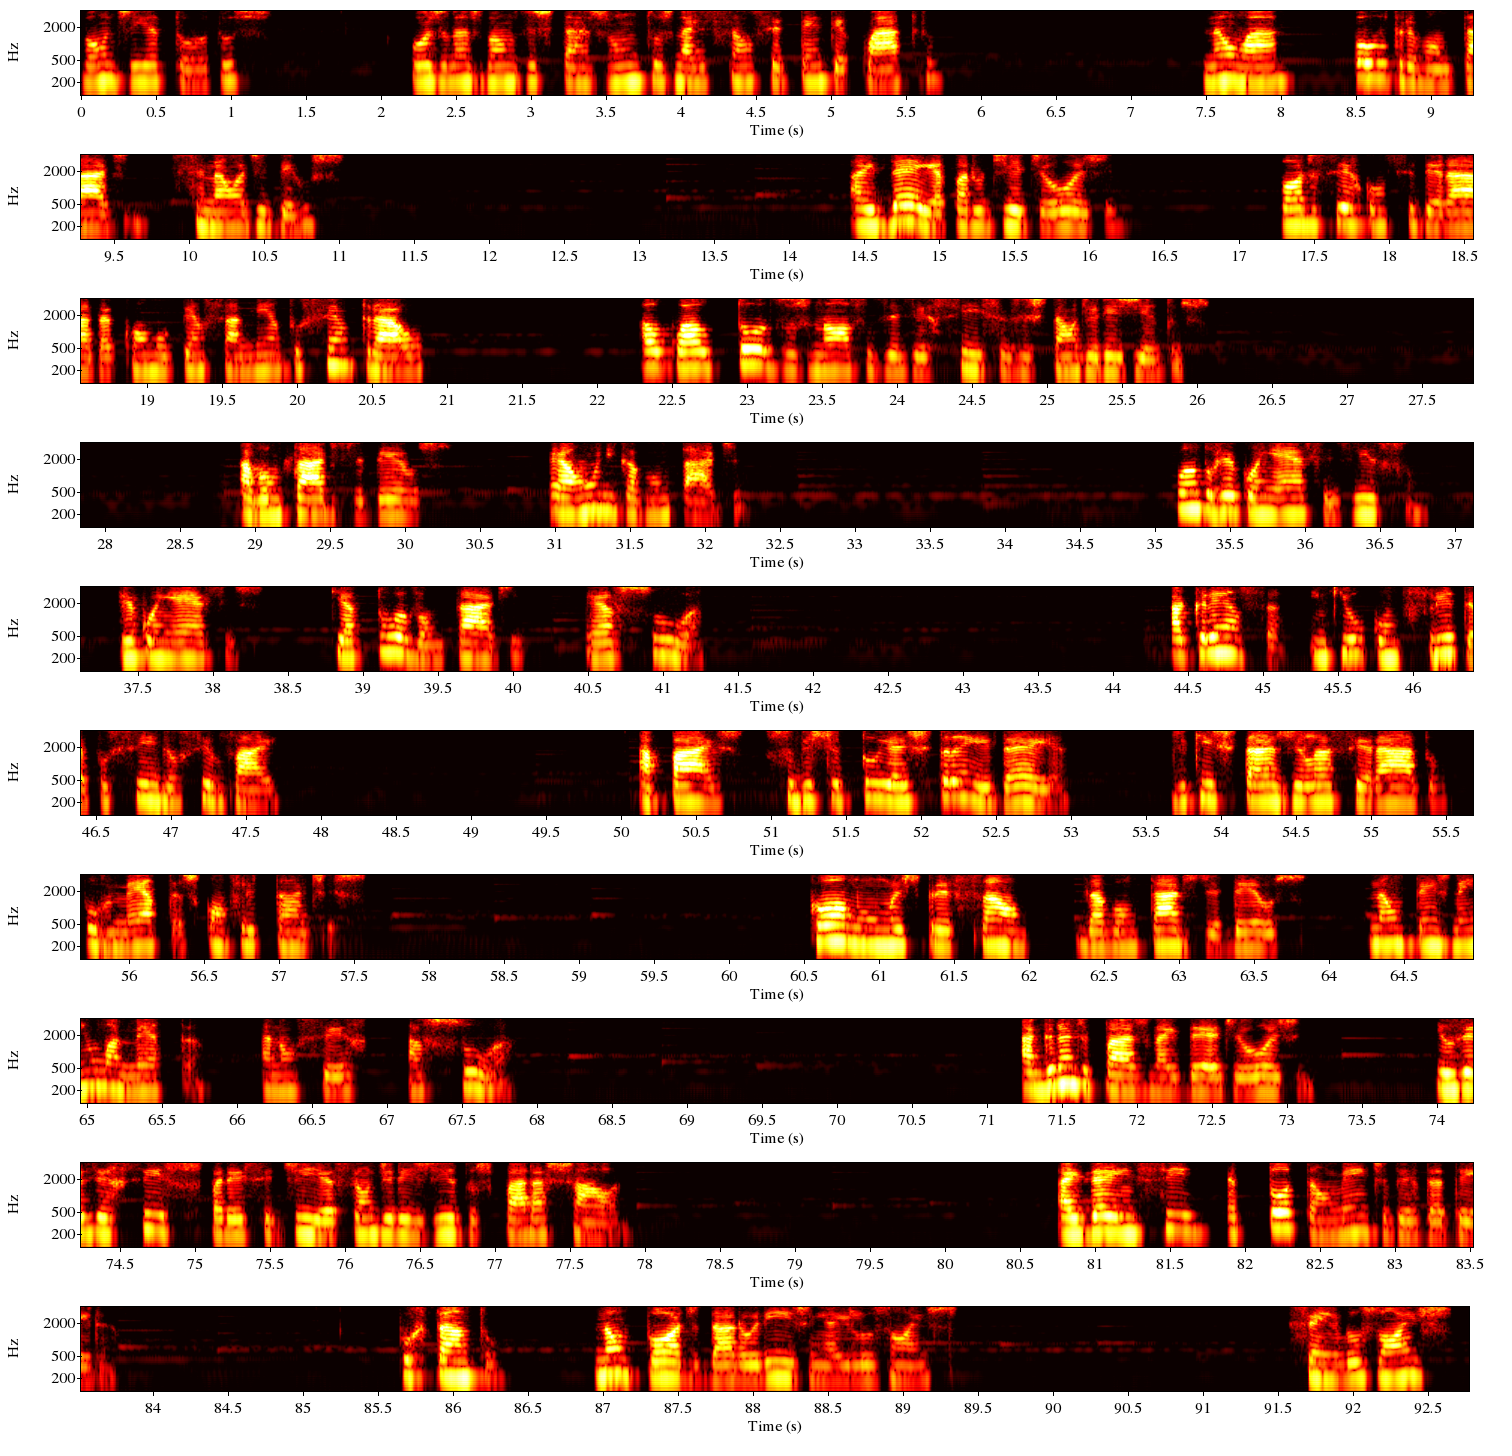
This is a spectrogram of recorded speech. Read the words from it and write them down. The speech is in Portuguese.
Bom dia a todos. Hoje nós vamos estar juntos na lição 74. Não há outra vontade senão a de Deus. A ideia para o dia de hoje pode ser considerada como o pensamento central ao qual todos os nossos exercícios estão dirigidos. A vontade de Deus é a única vontade. Quando reconheces isso, reconheces que a tua vontade é a sua. A crença em que o conflito é possível se vai a paz substitui a estranha ideia de que estás dilacerado por metas conflitantes. Como uma expressão da vontade de Deus, não tens nenhuma meta a não ser a sua. A grande paz na ideia de hoje e os exercícios para esse dia são dirigidos para achá-la. A ideia em si é totalmente verdadeira. Portanto, não pode dar origem a ilusões. Sem ilusões,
